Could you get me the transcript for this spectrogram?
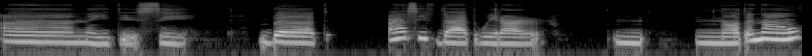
and etc. But as if that we are not enough,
